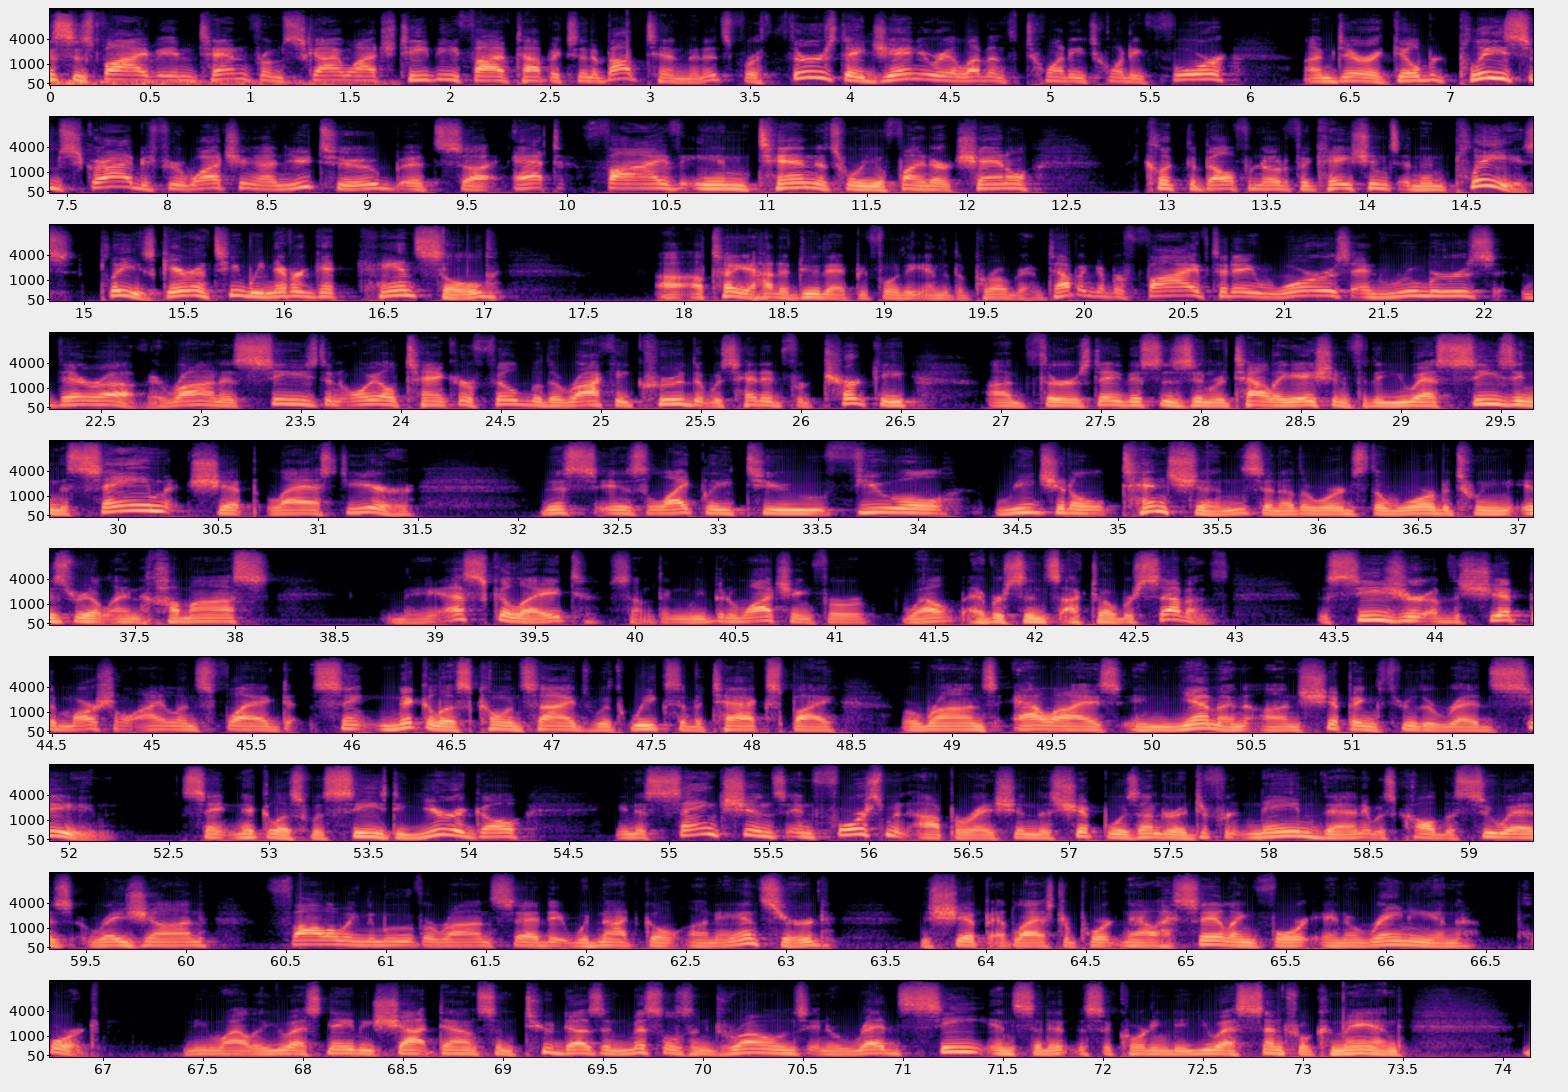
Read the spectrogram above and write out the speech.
This is 5 in 10 from Skywatch TV, five topics in about 10 minutes for Thursday, January 11th, 2024. I'm Derek Gilbert. Please subscribe if you're watching on YouTube. It's uh, at 5 in 10. It's where you'll find our channel. Click the bell for notifications, and then please, please guarantee we never get canceled. Uh, I'll tell you how to do that before the end of the program. Topic number five today wars and rumors thereof. Iran has seized an oil tanker filled with Iraqi crude that was headed for Turkey on Thursday. This is in retaliation for the U.S. seizing the same ship last year. This is likely to fuel regional tensions. In other words, the war between Israel and Hamas may escalate, something we've been watching for, well, ever since October 7th. The seizure of the ship, the Marshall Islands flagged St. Nicholas, coincides with weeks of attacks by Iran's allies in Yemen on shipping through the Red Sea. St. Nicholas was seized a year ago in a sanctions enforcement operation, the ship was under a different name then. It was called the Suez Rajan. Following the move, Iran said it would not go unanswered. The ship, at last report, now sailing for an Iranian port. Meanwhile, the U.S. Navy shot down some two dozen missiles and drones in a Red Sea incident, this according to U.S. Central Command.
